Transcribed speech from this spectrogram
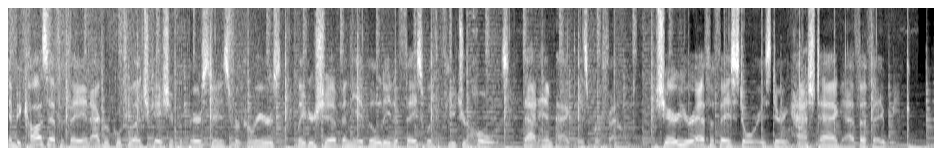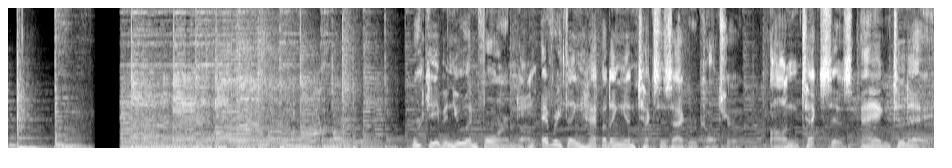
And because FFA and agricultural education prepare students for careers, leadership, and the ability to face what the future holds, that impact is profound. Share your FFA stories during hashtag FFA Week. We're keeping you informed on everything happening in Texas agriculture on Texas Ag Today.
